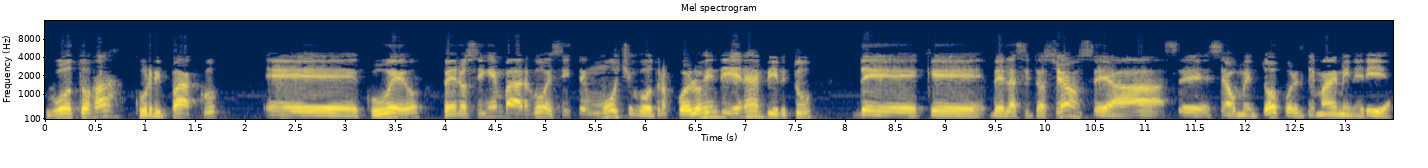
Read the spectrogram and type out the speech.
Wotoja, Curripaco, eh, Cubeo, pero sin embargo existen muchos otros pueblos indígenas en virtud de que de la situación se, ha, se, se aumentó por el tema de minería.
